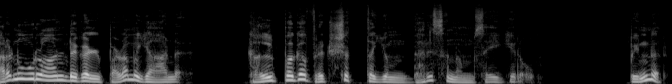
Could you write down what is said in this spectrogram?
அறுநூறு ஆண்டுகள் பழமையான கல்பக விருக்ஷத்தையும் தரிசனம் செய்கிறோம். பின்னர்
